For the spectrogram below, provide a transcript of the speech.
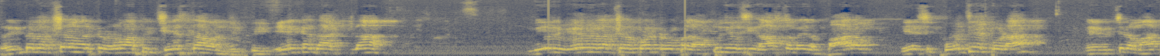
రెండు లక్షల వరకు రుణమాఫీ చేస్తామని చెప్పి ఏకదాటిన మీరు ఏడు లక్షల కోట్ల రూపాయలు అప్పు చేసి రాష్ట్రం మీద భారం వేసి పోతే కూడా మేము ఇచ్చిన మాట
